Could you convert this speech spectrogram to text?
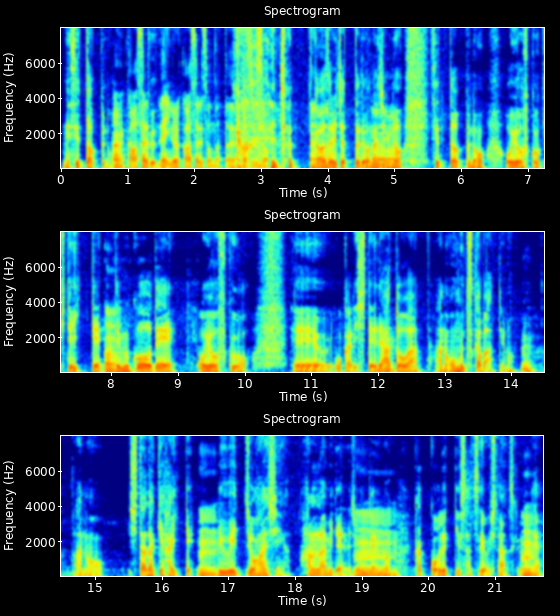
ね、セットアップの、うん、買わされてね、いろいろ買わされそうになったで、おなじみの。買わされちゃったでおなじみのセットアップのお洋服を着ていって、うん。で、向こうでお洋服を、えーお借りして、で、うん。あとは、あの、おむつカバーっていうの？うん。あの、下だけ履いて、上上半身半裸みたいな状態のうん。格好でっていう撮影をしたんですけどうん。ね、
